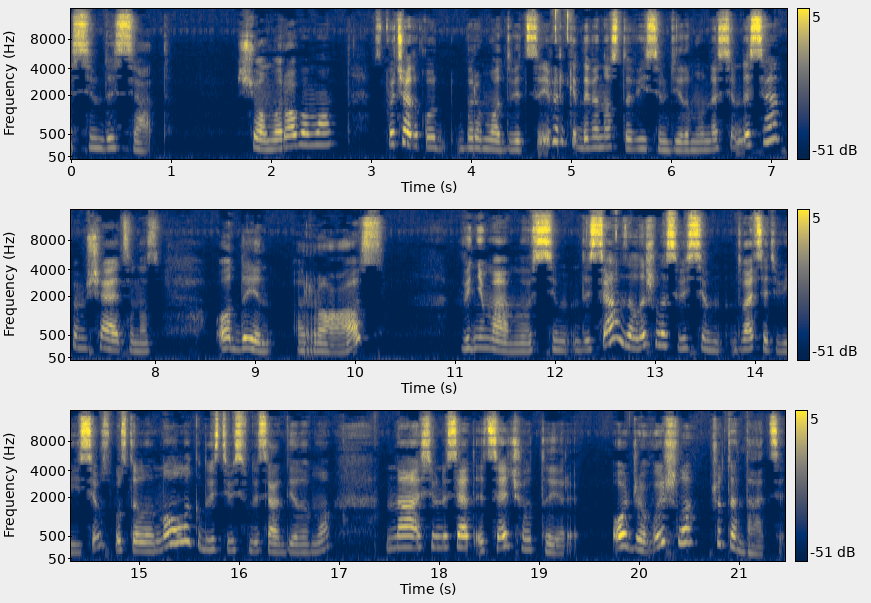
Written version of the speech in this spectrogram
70. Що ми робимо? Спочатку беремо дві циферки, 98 ділимо на 70, поміщається у нас один раз. Віднімаємо 70, залишилось 8, 28, спустили нолик, 280 ділимо на 70 і це 4. Отже, вийшло 14.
